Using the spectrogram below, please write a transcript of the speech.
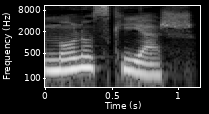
monoskijaš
